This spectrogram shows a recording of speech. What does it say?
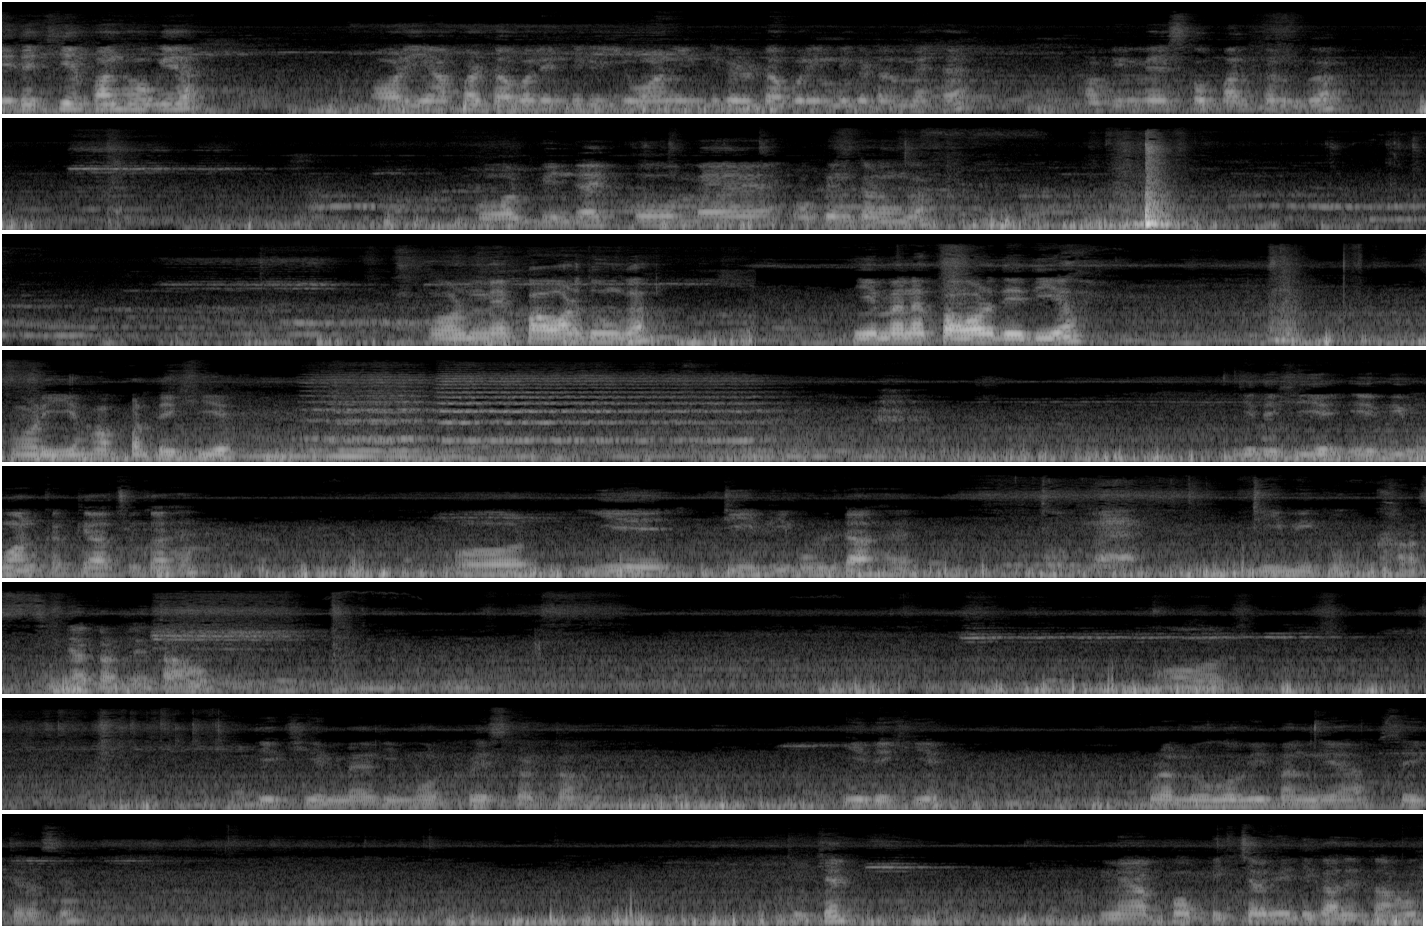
ये देखिए, बंद हो गया। और यहाँ पर double indicator one indicator double indicator में है। अभी मैं इसको बंद करूँगा। और पिन ड्राइव को मैं ओपन करूँगा। और मैं पावर दूँगा। ये मैंने पावर दे दिया। और यहाँ पर देखिए। ये देखिए ए वी वन करके आ चुका है। और ये टीवी उल्टा है तो मैं टीवी को खड़ा सीधा कर देता हूँ। और देखिए मैं रिमोट प्रेस करता हूँ। ये देखिए, पूरा लोगो भी बन गया सही तरह से। ठीक है? मैं आपको पिक्चर भी दिखा देता हूँ।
